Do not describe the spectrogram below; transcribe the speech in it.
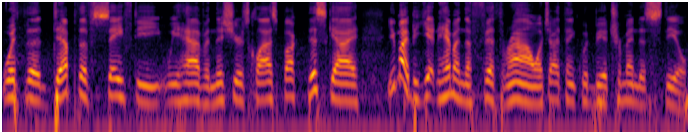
with the depth of safety we have in this year's class, Buck, this guy you might be getting him in the fifth round, which I think would be a tremendous steal.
